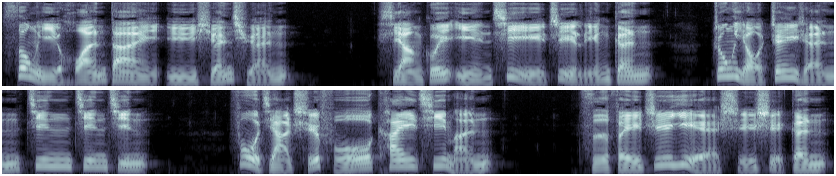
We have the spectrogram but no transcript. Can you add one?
宋以还丹与玄泉。想归引气至灵根，中有真人金金金。富甲持符开七门，此非枝叶实是根。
